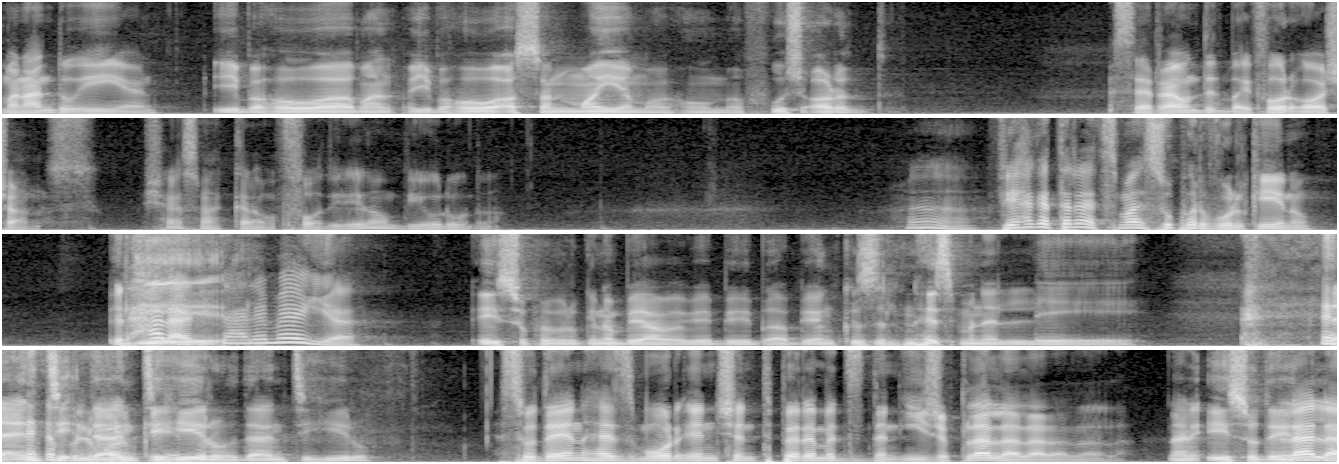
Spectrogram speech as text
ما عنده إيه يعني؟ يبقى هو ما يبقى هو أصلا مية ما هو ما فيهوش أرض. Surrounded by four oceans. مش اسمها الكلام الفاضي إيه اللي هم بيقولوا ده؟ ها في حاجة طلعت اسمها super volcano. الحلقة دي تعليمية. إيه super volcano بي- بي- بيبقى بينقذ الناس من اللي ده انتي من ده ال volcano. hero ده anti hero السودان has more ancient pyramids than Egypt. لا لا لا لا لا يعني إيه سودان لا؟ لا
